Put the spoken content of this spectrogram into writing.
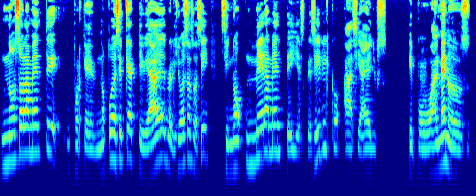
no solamente porque no puedo decir que actividades religiosas o así, sino meramente y específico hacia ellos. Tipo, al menos,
